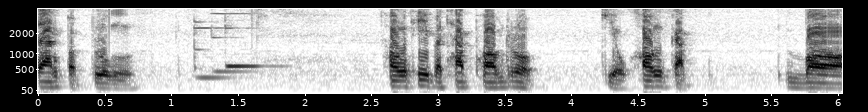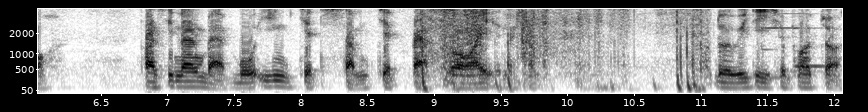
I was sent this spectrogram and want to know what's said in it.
จ้างปรับปรุง ห้องที่ประทับพร้อมระบบเกี่ยวข้องกับบอพระที่นั่งแบบ Boeing 737-800 นะครับ โดยวิธีเฉพาะเจาะ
